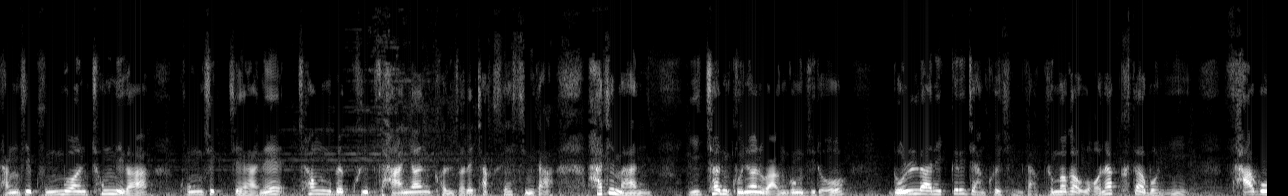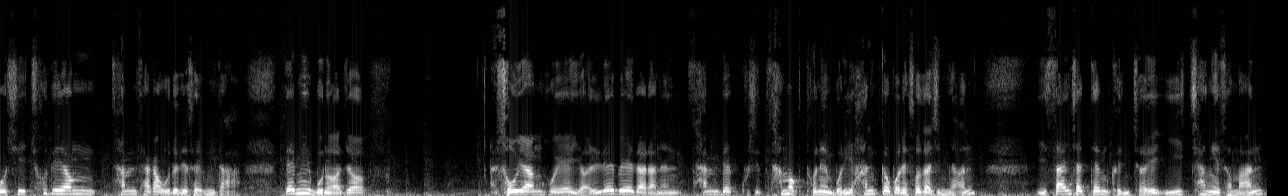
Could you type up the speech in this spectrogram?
당시 국무원 총리가 공식 제안에 1994년 건설에 착수했습니다. 하지만 2009년 완공 뒤로 논란이 끊이지 않고 있습니다. 규모가 워낙 크다 보니 사고 시 초대형 참사가 우려돼서입니다. 댐이 무너져 소양호의 14배에 달하는 393억 톤의 물이 한꺼번에 쏟아지면 이 산샤템 근처의 이창에서만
